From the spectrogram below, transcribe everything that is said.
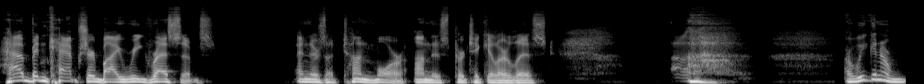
have been captured by regressives. And there's a ton more on this particular list. Uh, are we going to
